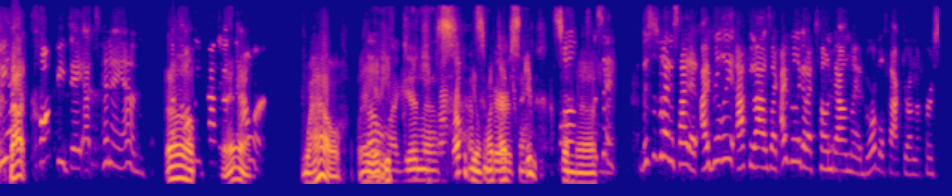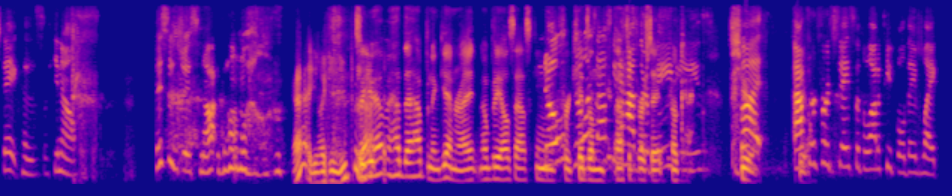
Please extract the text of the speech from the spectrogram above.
We had Not- a coffee date at 10 a.m. That's all Oh, we had. It was an hour. wow. Well, Oh he- my goodness. That's wants to embarrassing. some, well, uh, listen, this is what I decided. I really, after that, I was like, I really got to tone down my adorable factor on the first date because, you know, this is just not going well. yeah, you like you put So you haven't had that happen again, right? Nobody else asking no, for no kids one's on asking to after have their first date. babies, Okay. Phew. but after first dates with a lot of people, they've like,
